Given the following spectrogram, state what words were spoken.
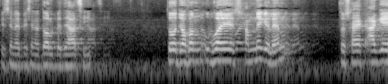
পিছনে পিছনে দল বেঁধে আছি। তো যখন উভয়ে সামনে গেলেন তো শায়েখ আগে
